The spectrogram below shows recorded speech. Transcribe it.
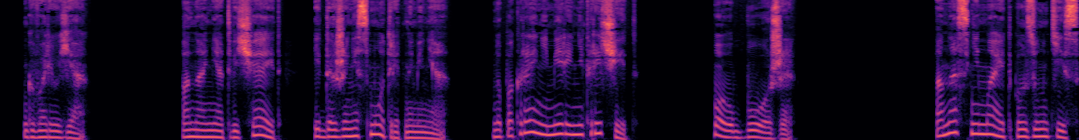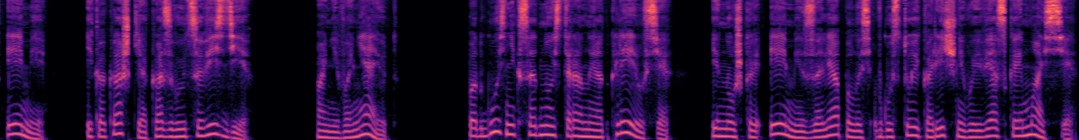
— говорю я. Она не отвечает и даже не смотрит на меня, но, по крайней мере, не кричит. «О, боже!» Она снимает ползунки с Эми, и какашки оказываются везде. Они воняют. Подгузник с одной стороны отклеился, и ножка Эми заляпалась в густой коричневой вязкой массе.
